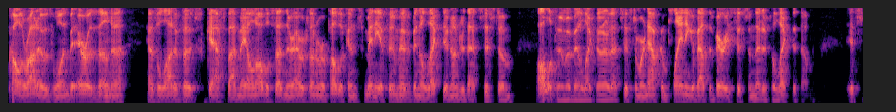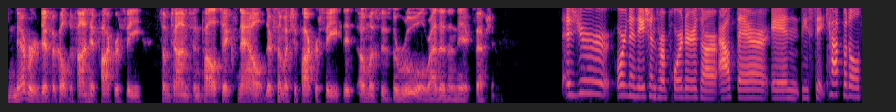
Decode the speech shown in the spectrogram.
Colorado as one, but Arizona has a lot of votes cast by mail, and all of a sudden they're Arizona Republicans, many of whom have been elected under that system. All of whom have been elected under that system are now complaining about the very system that has elected them. It's never difficult to find hypocrisy sometimes in politics. Now there's so much hypocrisy, it almost is the rule rather than the exception as your organization's reporters are out there in these state capitals,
